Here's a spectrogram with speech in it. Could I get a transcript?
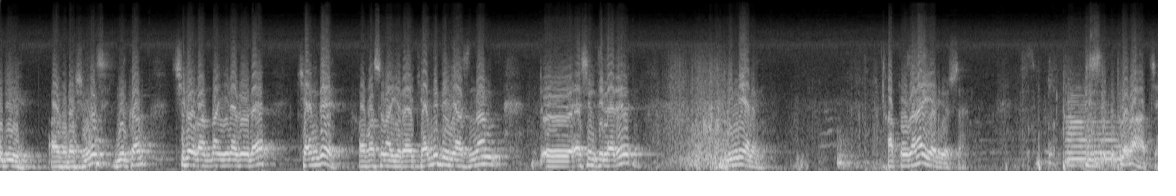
Udi arkadaşımız Gürkan Çiloğlan'dan yine böyle kendi kafasına göre, kendi dünyasından e, esintileri dinleyelim. Aklınıza ne geliyorsa. Biz rahatça.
